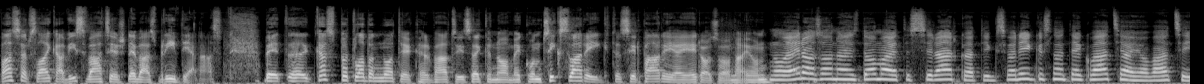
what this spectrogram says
vasaras laikā visi vācieši devās brīvdienās. Bet uh, kas pat labi notiek ar Vācijas ekonomiku, un cik svarīgi tas ir pārējai Eirozonai? Un... No Eirozonai es domāju, tas ir ārkārtīgi svarīgi, kas notiek Vācijā, jo Vācija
